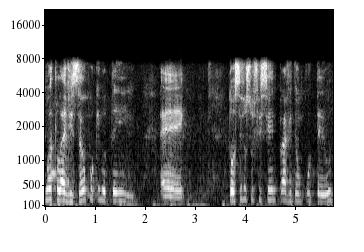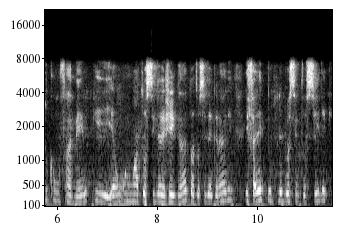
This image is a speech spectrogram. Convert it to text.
uma televisão porque não tem é, torcida o suficiente para vender um conteúdo como o Flamengo, que é um, uma torcida gigante, uma torcida grande, diferente do clube sem torcida, que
